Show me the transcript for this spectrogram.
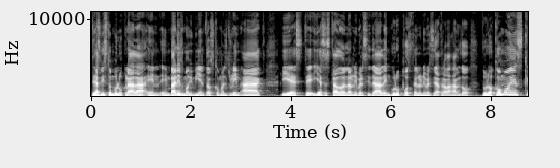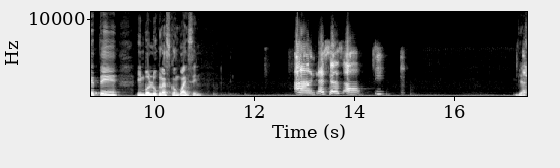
Te has visto involucrada en, en varios movimientos como el Dream Act y, este, y has estado en la universidad, en grupos de la universidad trabajando duro. ¿Cómo es que te involucras con Wysin? Ah, gracias. Ah, Yes.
